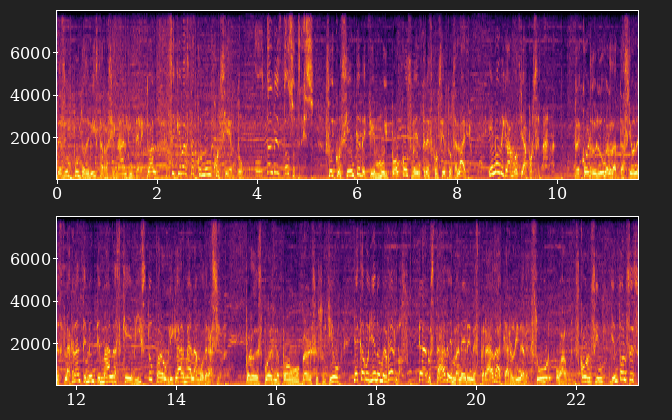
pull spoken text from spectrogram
Desde un punto de vista racional e intelectual, sé que basta con un concierto, O tal vez dos o tres. Soy consciente de que muy pocos ven tres conciertos al año, y no digamos ya por semana. Recuerdo el número de actuaciones flagrantemente malas que he visto para obligarme a la moderación. Pero después me pongo Versus o Yield y acabo yéndome a verlos. Claro está, de manera inesperada a Carolina del Sur o a Wisconsin, y entonces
